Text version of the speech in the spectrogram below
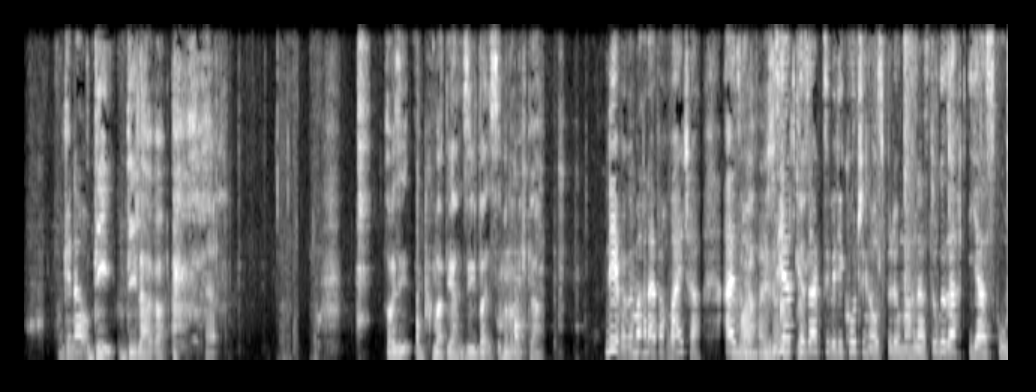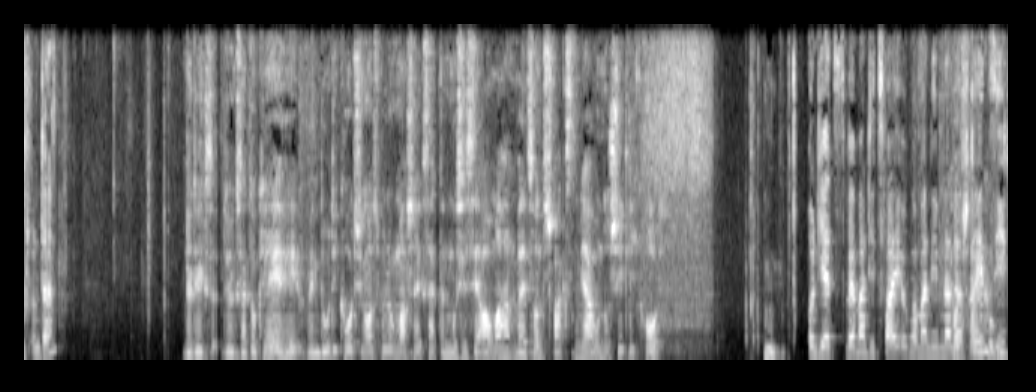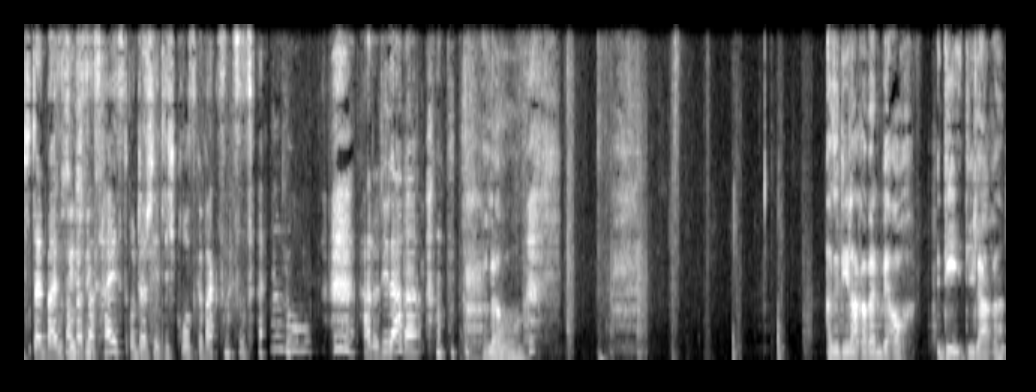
Genau. Die, die Lara. Ja. Aber sie, guck mal, sie ist immer noch nicht da. Nee, aber wir machen einfach weiter. Also, weiter. sie hat gleich. gesagt, sie will die Coaching-Ausbildung machen. Hast du gesagt, ja, ist gut. Und dann? Ja, die hat gesagt, okay, hey, wenn du die Coaching-Ausbildung machst, hat gesagt, dann muss ich sie auch machen, weil sonst wachsen wir ja unterschiedlich groß. Und jetzt, wenn man die zwei irgendwann mal nebeneinander Kurz stehen reingucken. sieht, dann weiß Du man, was das nix. heißt, unterschiedlich groß gewachsen zu sein. Hallo. Hallo, die Lara. Hallo. Also die Lara werden wir auch, die, die Lara,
